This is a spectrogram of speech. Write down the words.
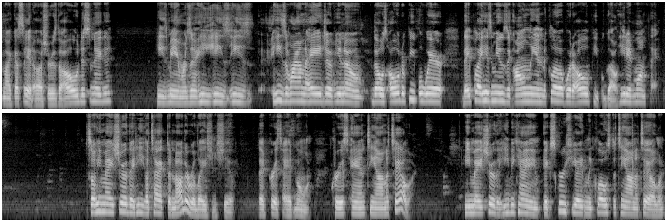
Like I said, Usher is the oldest nigga. He's being resent. He he's he's he's around the age of you know those older people where they play his music only in the club where the old people go. He didn't want that. So he made sure that he attacked another relationship that Chris had going. Chris and Teyana Taylor. He made sure that he became excruciatingly close to Teyana Taylor.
